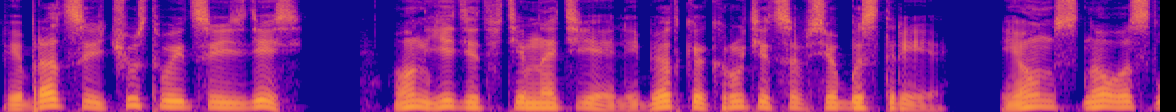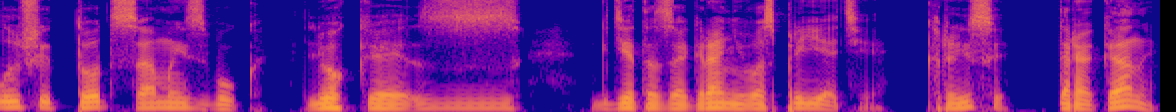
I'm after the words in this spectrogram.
Вибрация чувствуется и здесь. Он едет в темноте, лебедка крутится все быстрее. И он снова слышит тот самый звук. Легкое «ззз» где-то за гранью восприятия. Крысы? Тараканы?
